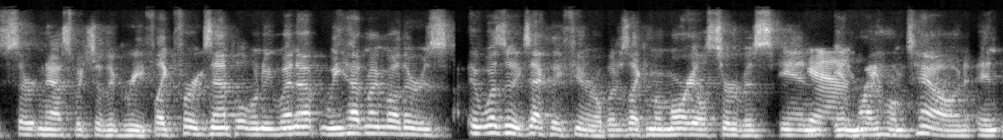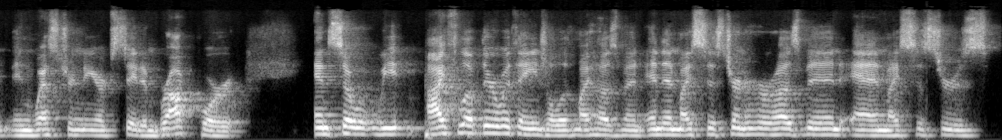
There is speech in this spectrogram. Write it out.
certain aspects of the grief. Like for example, when we went up, we had my mother's, it wasn't exactly a funeral, but it was like a memorial service in, yeah. in my hometown in, in Western New York State in Brockport. And so we I flew up there with Angel with my husband, and then my sister and her husband and my sister's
